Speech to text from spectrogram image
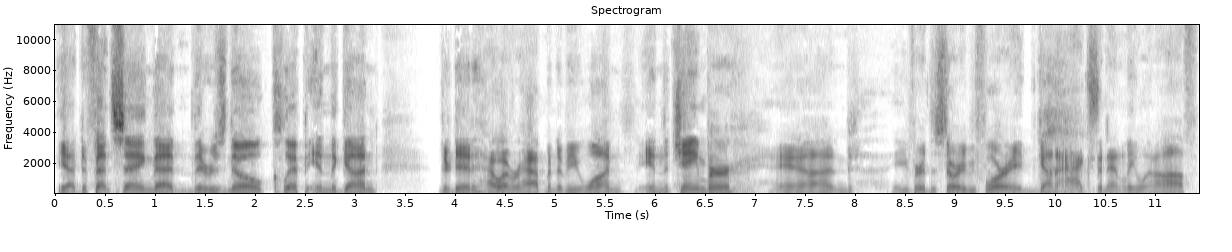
Yeah, defense saying that there is no clip in the gun. There did, however, happen to be one in the chamber, and you've heard the story before. A gun accidentally went off.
